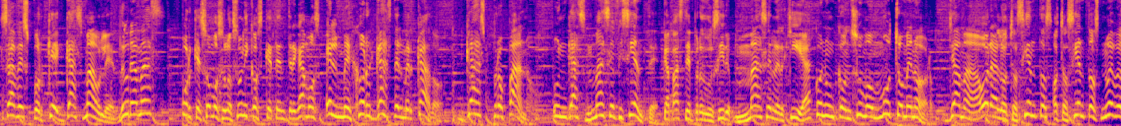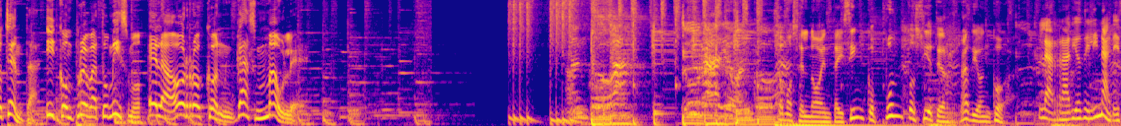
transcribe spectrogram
¿Sabes por qué Gas Mauler dura más? porque somos los únicos que te entregamos el mejor gas del mercado. Gas propano, un gas más eficiente, capaz de producir más energía con un consumo mucho menor. Llama ahora al 800-800-980 y comprueba tú mismo el ahorro con Gas Maule. Ancoa, tu radio Ancoa. Somos el 95.7 Radio Ancoa. La radio de Linares,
